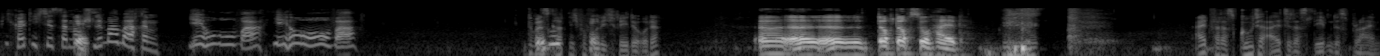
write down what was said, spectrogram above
Wie könnte ich das dann noch Yes. schlimmer machen? Jehova, Jehova. Du weißt Mhm. gerade nicht, wovon ich rede, oder? Äh, äh, äh, doch, doch, so halb. Einfach das gute alte, das Leben des Brian.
